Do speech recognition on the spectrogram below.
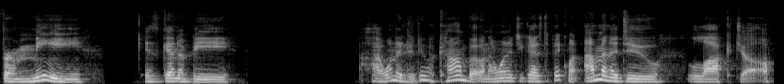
for me is going to be. oh, I wanted to do a combo and I wanted you guys to pick one. I'm going to do Lockjaw.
